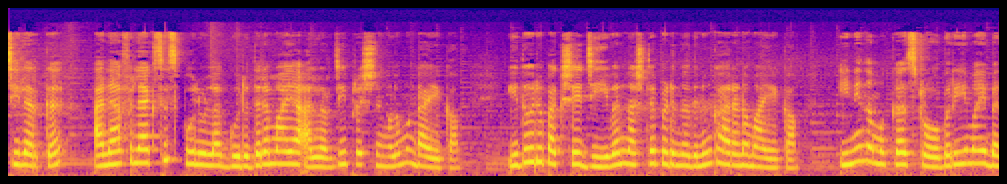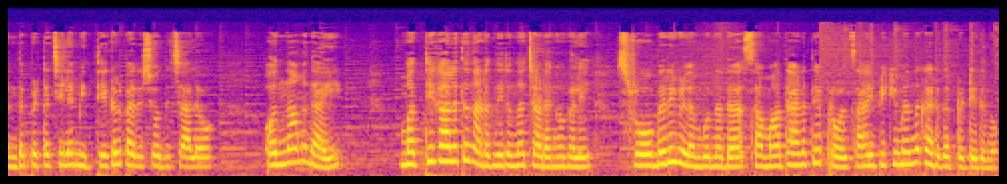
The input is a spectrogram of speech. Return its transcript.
ചിലർക്ക് അനാഫിലാക്സിസ് പോലുള്ള ഗുരുതരമായ അലർജി പ്രശ്നങ്ങളും ഉണ്ടായേക്കാം. ഇതൊരു പക്ഷേ ജീവൻ നഷ്ടപ്പെടുന്നതിനും കാരണമായേക്കാം. ഇനി നമുക്ക് സ്ട്രോബെറിയുമായി ബന്ധപ്പെട്ട ചില മിഥ്യകൾ പരിശോധിച്ചാലോ? ഒന്നാമതായി മധ്യകാലത്ത് നടന്നിരുന്ന ചടങ്ങുകളിൽ സ്ട്രോബെറി വിളമ്പുന്നത് സമാധാനത്തെ പ്രോത്സാഹിപ്പിക്കുമെന്ന് കരുതപ്പെട്ടിരുന്നു.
